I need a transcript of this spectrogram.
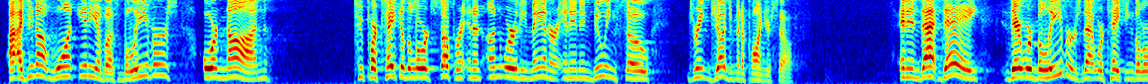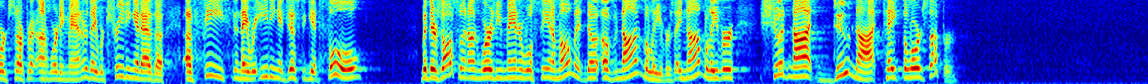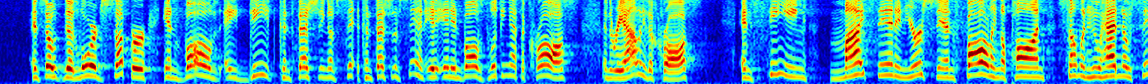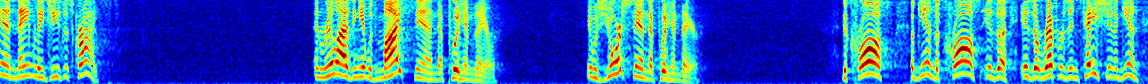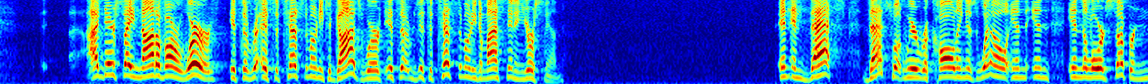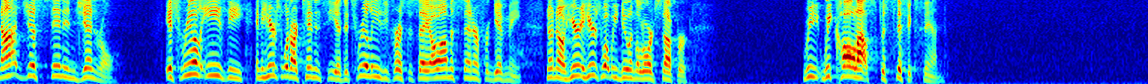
I, I do not want any of us, believers or non to partake of the Lord's Supper in an unworthy manner, and in, in doing so, drink judgment upon yourself. And in that day, there were believers that were taking the Lord's Supper in an unworthy manner. They were treating it as a, a feast and they were eating it just to get full. But there's also an unworthy manner we'll see in a moment of non believers. A non believer should not, do not take the Lord's Supper. And so the Lord's Supper involves a deep confession of sin. Confession of sin. It, it involves looking at the cross and the reality of the cross and seeing my sin and your sin falling upon someone who had no sin, namely Jesus Christ. and realizing it was my sin that put him there. It was your sin that put him there. The cross, again, the cross is a, is a representation, again, I dare say not of our worth. It's a, it's a testimony to God's worth. It's a, it's a testimony to my sin and your sin. And, and that's, that's what we're recalling as well in, in, in the Lord's Supper, not just sin in general. It's real easy, and here's what our tendency is it's real easy for us to say, Oh, I'm a sinner, forgive me. No, no, here, here's what we do in the Lord's Supper we, we call out specific sin.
